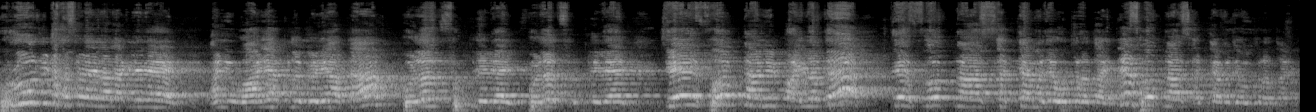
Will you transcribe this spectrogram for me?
भरून ढासळायला लागलेले आहेत. आणि वाड्यातलं गडी आता पळत सुटलेले आहेत पळत सुटलेले आहेत. जे स्वप्न आम्ही पाहिलं तर ते स्वप्न आज सत्यामध्ये उतरत आहे. ते स्वप्न आज सत्यामध्ये उतरत आहे.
